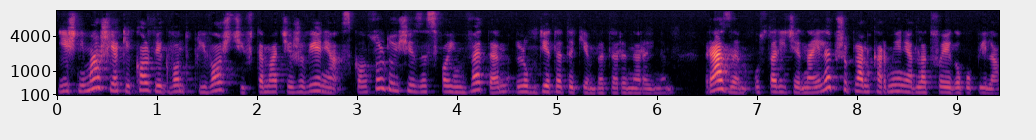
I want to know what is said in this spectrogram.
Jeśli masz jakiekolwiek wątpliwości w temacie żywienia, skonsultuj się ze swoim wetem lub dietetykiem weterynaryjnym. Razem ustalicie najlepszy plan karmienia dla Twojego pupila.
